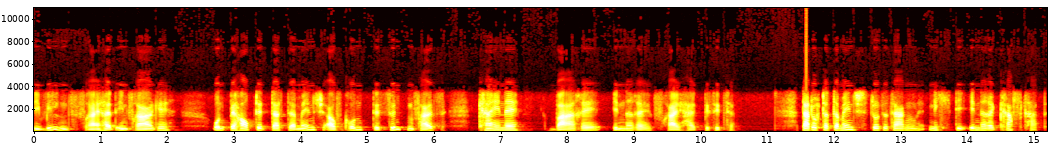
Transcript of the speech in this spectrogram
die Willensfreiheit in Frage und behauptet, dass der Mensch aufgrund des Sündenfalls keine wahre innere Freiheit besitze. Dadurch, dass der Mensch sozusagen nicht die innere Kraft hat,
